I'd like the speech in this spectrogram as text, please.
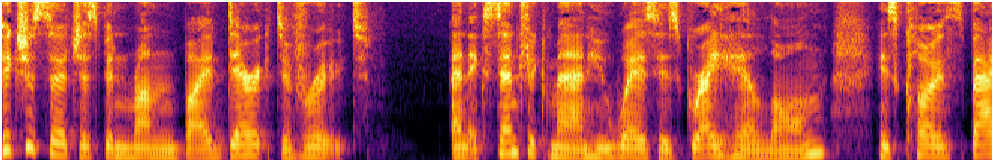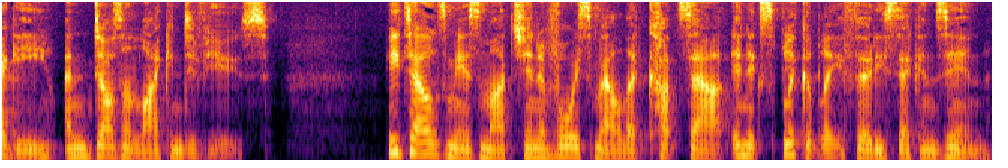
Picture Search has been run by Derek DeVroot, an eccentric man who wears his grey hair long, his clothes baggy, and doesn't like interviews. He tells me as much in a voicemail that cuts out inexplicably 30 seconds in.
